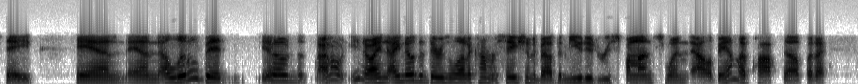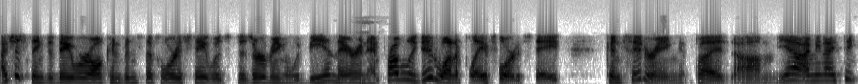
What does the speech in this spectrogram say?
State, and and a little bit, you know, I don't, you know, I, I know that there's a lot of conversation about the muted response when Alabama popped up, but I I just think that they were all convinced that Florida State was deserving and would be in there, and, and probably did want to play Florida State, considering. But um, yeah, I mean, I think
